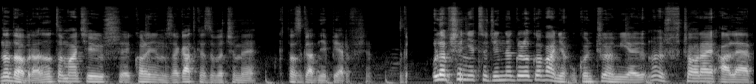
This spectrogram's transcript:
No dobra, no to macie już e, kolejną zagadkę, zobaczymy kto zgadnie pierwszy. Zga- Ulepszenie codziennego logowania. Ukończyłem je no już wczoraj, ale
